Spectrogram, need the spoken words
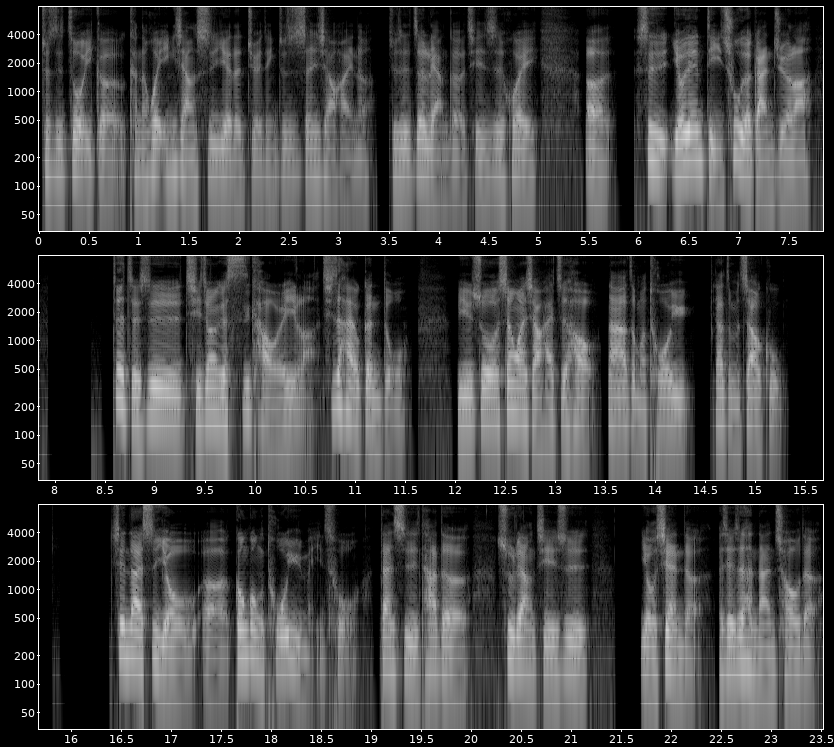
就是做一个可能会影响事业的决定，就是生小孩呢？就是这两个其实是会，呃，是有点抵触的感觉啦。这只是其中一个思考而已啦。其实还有更多，比如说生完小孩之后，那要怎么托育？要怎么照顾？现在是有呃公共托育没错，但是它的数量其实是有限的，而且是很难抽的。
